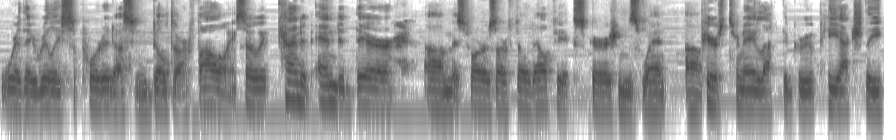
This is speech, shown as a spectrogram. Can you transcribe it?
where they really supported us and built our following. So it kind of ended there um, as far as our Philadelphia excursions went. Uh, Pierce Tournay left the group. He actually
